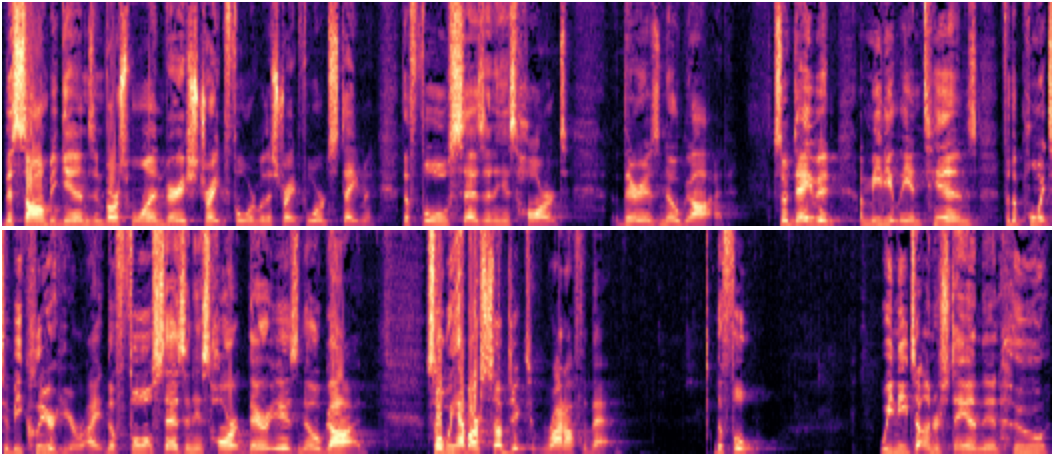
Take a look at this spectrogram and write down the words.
This psalm begins in verse 1 very straightforward with a straightforward statement. The fool says in his heart, There is no God. So David immediately intends for the point to be clear here, right? The fool says in his heart, There is no God. So we have our subject right off the bat the fool. We need to understand then who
